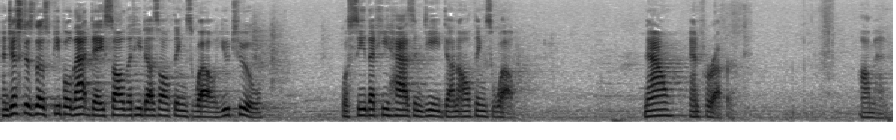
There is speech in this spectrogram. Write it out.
And just as those people that day saw that he does all things well, you too will see that he has indeed done all things well, now and forever. Amen.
